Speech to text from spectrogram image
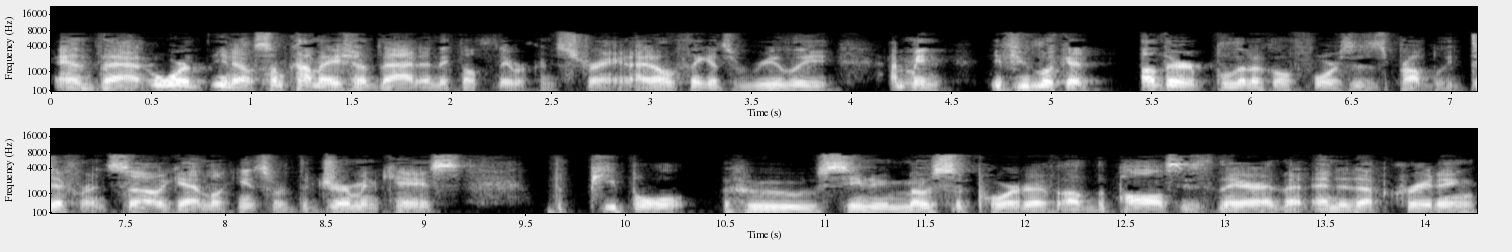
and that, or you know, some combination of that, and they felt that they were constrained. I don't think it's really. I mean, if you look at other political forces, it's probably different. So again, looking at sort of the German case, the people who seem to be most supportive of the policies there that ended up creating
